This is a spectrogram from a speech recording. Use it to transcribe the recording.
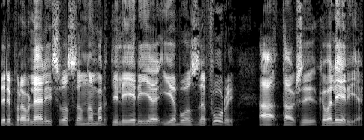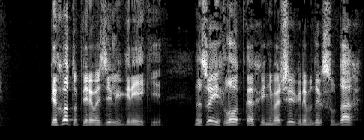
переправлялись в основном артиллерия и обозные фуры, а также кавалерия. Пехоту перевозили греки. На своих лодках и небольших гребных судах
